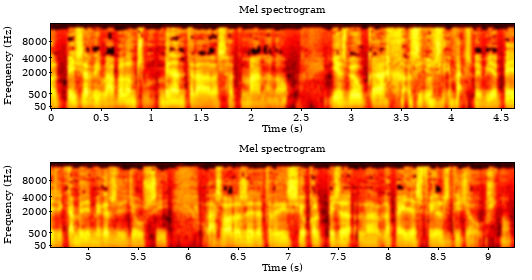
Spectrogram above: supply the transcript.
el peix arribava doncs, ben entrada la setmana, no? I es veu que els dilluns i dimarts no hi havia peix, i canvi dimecres i dijous sí. Aleshores era tradició que el peix, la, la paella es feia els dijous, no?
